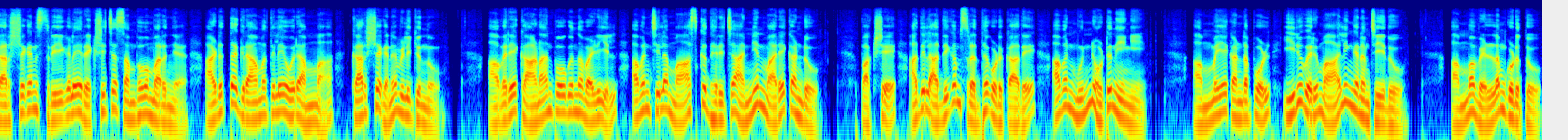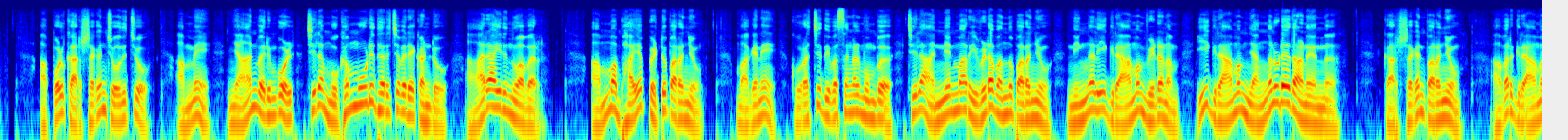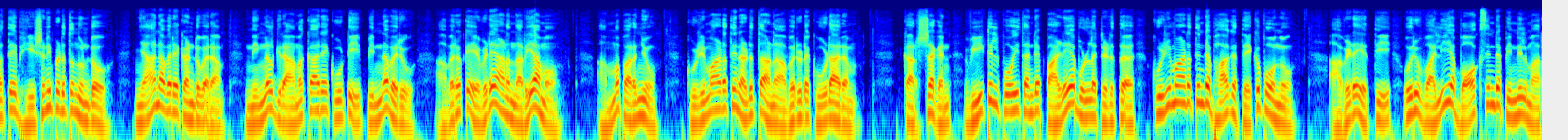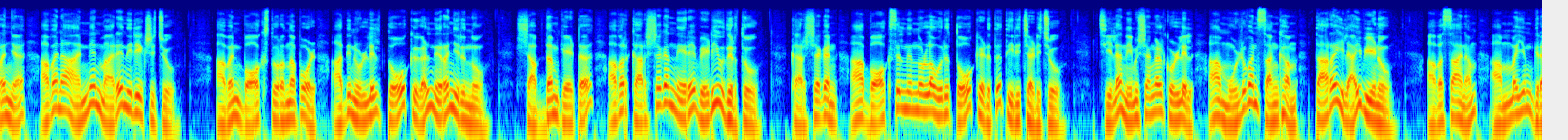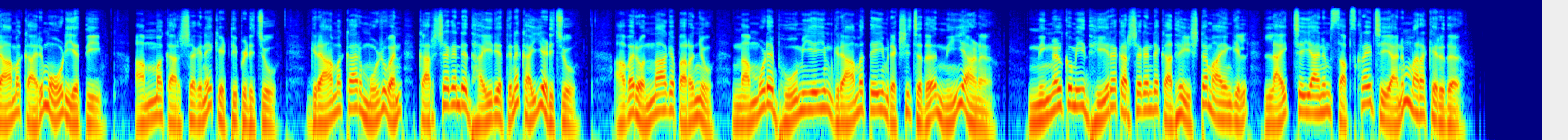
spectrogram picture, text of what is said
കർഷകൻ സ്ത്രീകളെ രക്ഷിച്ച സംഭവം അറിഞ്ഞ് അടുത്ത ഗ്രാമത്തിലെ ഒരു അമ്മ കർഷകനെ വിളിക്കുന്നു. അവരെ കാണാൻ പോകുന്ന വഴിയിൽ അവൻ ചില മാസ്ക് ധരിച്ച അന്യന്മാരെ കണ്ടു. പക്ഷേ അതിലധികം ശ്രദ്ധ കൊടുക്കാതെ അവൻ മുന്നോട്ട് നീങ്ങി. അമ്മയെ കണ്ടപ്പോൾ ഇരുവരും ആലിംഗനം ചെയ്തു. അമ്മ വെള്ളം കൊടുത്തു. അപ്പോൾ കർഷകൻ ചോദിച്ചു അമ്മേ ഞാൻ വരുമ്പോൾ ചില മുഖം മൂടി ധരിച്ചവരെ കണ്ടു. ആരായിരുന്നു അവർ? അമ്മ ഭയപ്പെട്ടു പറഞ്ഞു മകനെ കുറച്ചു ദിവസങ്ങൾ മുമ്പ് ചില അന്യന്മാർ ഇവിടെ വന്നു പറഞ്ഞു നിങ്ങൾ ഈ ഗ്രാമം വിടണം. ഈ ഗ്രാമം ഞങ്ങളുടേതാണ് എന്ന്. കർഷകൻ പറഞ്ഞു അവർ ഗ്രാമത്തെ ഭീഷണിപ്പെടുത്തുന്നുണ്ടോ? ഞാൻ അവരെ കണ്ടുവരാം. നിങ്ങൾ ഗ്രാമക്കാരെ കൂട്ടി പിന്നെ വരൂ. അവരൊക്കെ എവിടെയാണെന്നറിയാമോ? അമ്മ പറഞ്ഞു കുഴിമാടത്തിനടുത്താണ് അവരുടെ കൂടാരം. കർഷകൻ വീട്ടിൽ പോയി തന്റെ പഴയ ബുള്ളറ്റ് എടുത്ത് കുഴിമാടത്തിന്റെ ഭാഗത്തേക്ക് പോന്നു. അവിടെ എത്തി ഒരു വലിയ ബോക്സിന്റെ പിന്നിൽ മറഞ്ഞ് അവൻ ആ അന്യന്മാരെ നിരീക്ഷിച്ചു. അവൻ ബോക്സ് തുറന്നപ്പോൾ അതിനുള്ളിൽ തോക്കുകൾ നിറഞ്ഞിരുന്നു. ശബ്ദം കേട്ട് അവർ കർഷകൻ നേരെ വെടിയുതിർത്തു. കർഷകൻ ആ ബോക്സിൽ നിന്നുള്ള ഒരു തോക്കെടുത്ത് തിരിച്ചടിച്ചു. ചില നിമിഷങ്ങൾക്കുള്ളിൽ ആ മുഴുവൻ സംഘം തറയിലായി വീണു. അവസാനം അമ്മയും ഗ്രാമക്കാരും ഓടിയെത്തി. അമ്മ കർഷകനെ കെട്ടിപ്പിടിച്ചു. ഗ്രാമക്കാർ മുഴുവൻ കർഷകന്റെ ധൈര്യത്തിന് കൈയടിച്ചു. അവരൊന്നാകെ പറഞ്ഞു നമ്മുടെ ഭൂമിയെയും ഗ്രാമത്തെയും രക്ഷിച്ചത് നീയാണ്. നിങ്ങൾക്കും ഈ ധീര കർഷകന്റെ കഥ ഇഷ്ടമായെങ്കിൽ ലൈക്ക് ചെയ്യാനും സബ്സ്ക്രൈബ് ചെയ്യാനും മറക്കരുത്.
